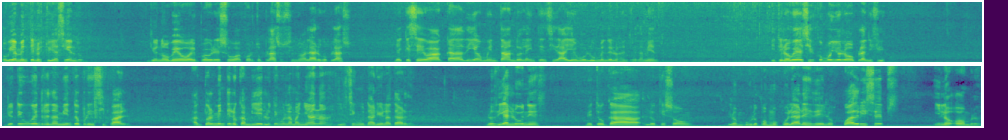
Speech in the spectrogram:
obviamente lo estoy haciendo yo no veo el progreso a corto plazo, sino a largo plazo, ya que se va cada día aumentando la intensidad y el volumen de los entrenamientos. Y te lo voy a decir como yo lo planifico. Yo tengo un entrenamiento principal, actualmente lo cambié, lo tengo en la mañana y el secundario en la tarde. Los días lunes me toca lo que son los grupos musculares de los cuádriceps y los hombros.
